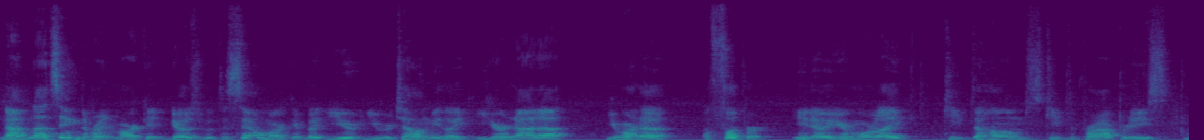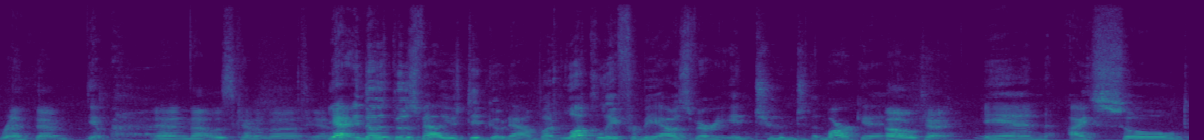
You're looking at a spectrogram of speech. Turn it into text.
Not I'm not saying the rent market goes with the sale market, but you you were telling me like you're not a you weren't a, a flipper. You know, you're more like keep the homes, keep the properties, rent them. Yep. And that was kind of a yeah. Yeah, and those, those values did go down, but luckily for me, I was very in tune to the market, Oh, okay. and I sold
